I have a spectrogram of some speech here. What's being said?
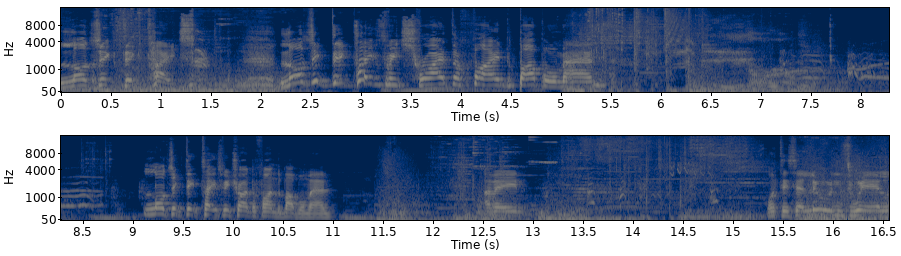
logic dictates. logic dictates we try to find Bubble Man. Logic dictates we tried to find the Bubble Man. I mean, what is a loon's will?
